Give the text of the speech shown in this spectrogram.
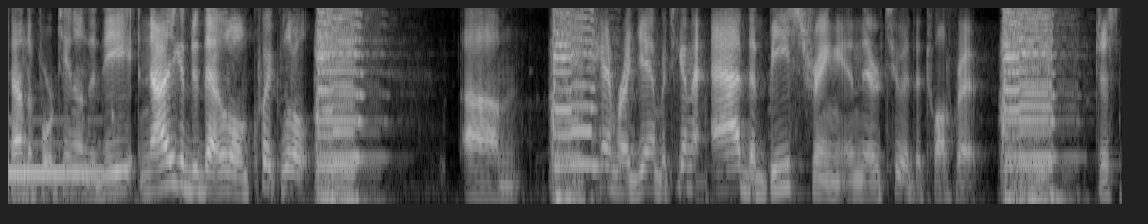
Down the 14 on the D. Now you can do that little quick little um, hammer again, but you're gonna add the B string in there too at the 12th fret. Just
